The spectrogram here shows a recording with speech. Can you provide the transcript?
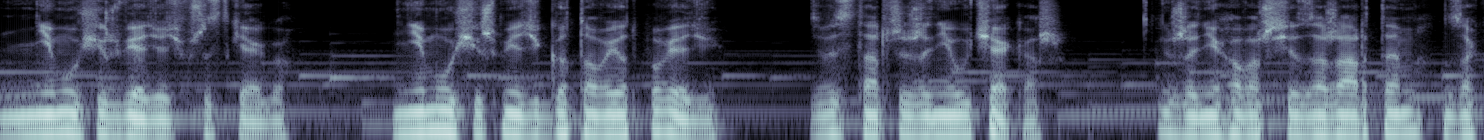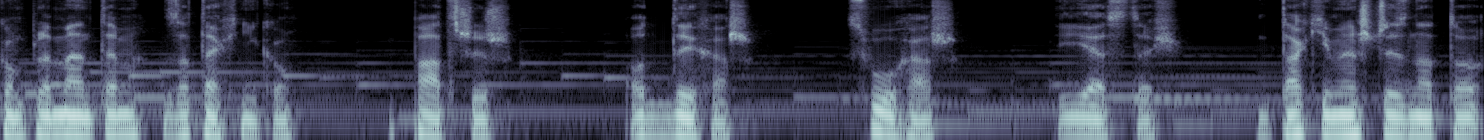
Nie musisz wiedzieć wszystkiego. Nie musisz mieć gotowej odpowiedzi. Wystarczy, że nie uciekasz, że nie chowasz się za żartem, za komplementem, za techniką. Patrzysz, oddychasz, słuchasz i jesteś. Taki mężczyzna to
